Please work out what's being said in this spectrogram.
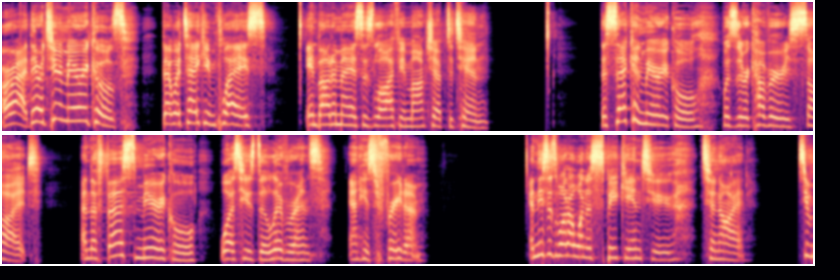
All right, there are two miracles that were taking place in Bartimaeus' life in Mark chapter 10. The second miracle was the recovery of sight, and the first miracle was his deliverance and his freedom. And this is what I want to speak into tonight. See,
